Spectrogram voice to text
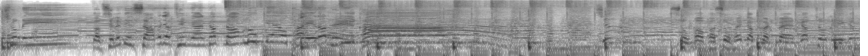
ในช่วงนี้กับศิลปินสาวประจำทีมงานครับน้องลูกแก้วไทยรถแห่ครับส่งมอบความสุขให้กับแฟนๆครับช่วงนี้ครับ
